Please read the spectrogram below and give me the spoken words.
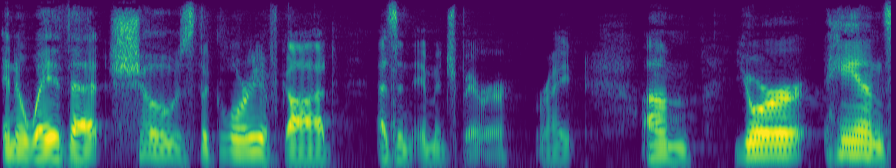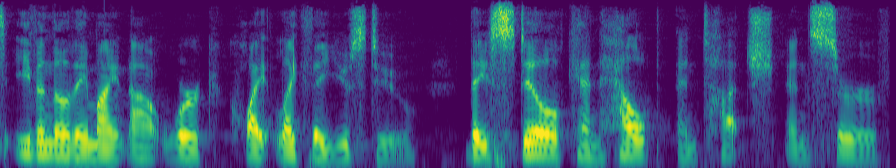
in a way that shows the glory of God as an image bearer, right? Um, your hands, even though they might not work quite like they used to, they still can help and touch and serve.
